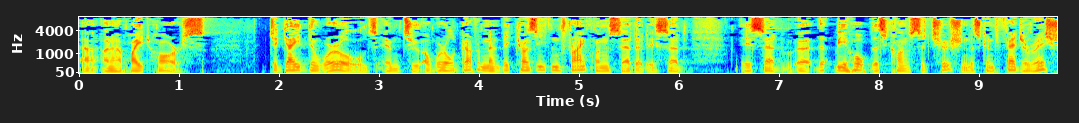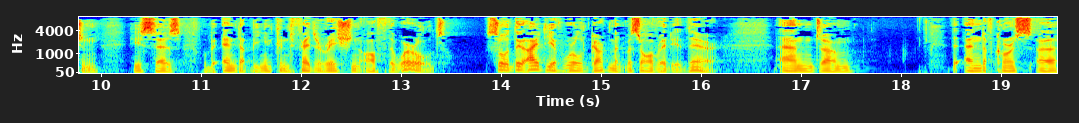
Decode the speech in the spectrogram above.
uh, on a white horse to guide the world into a world government because even Franklin said it. He said, he said uh, we hope this constitution, this confederation, he says, will end up being a confederation of the world. So the idea of world government was already there. And, um, and of course, uh,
